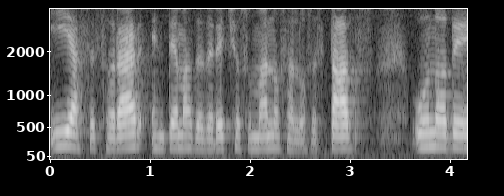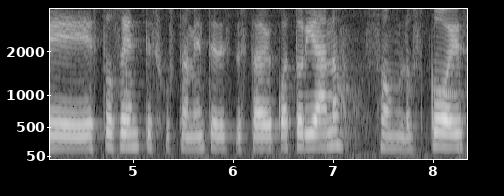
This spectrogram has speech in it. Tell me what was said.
y asesorar en temas de derechos humanos a los estados. Uno de estos entes justamente de este estado ecuatoriano son los COES,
